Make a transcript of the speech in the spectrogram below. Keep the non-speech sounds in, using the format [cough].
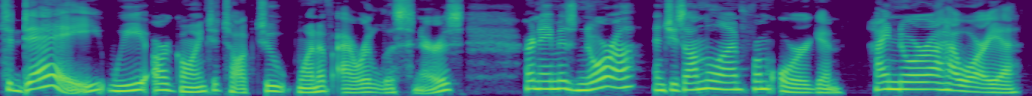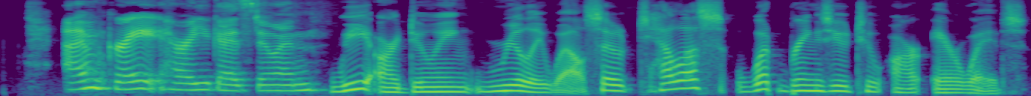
Today, we are going to talk to one of our listeners. Her name is Nora, and she's on the line from Oregon. Hi, Nora. How are you? I'm great. How are you guys doing? We are doing really well. So tell us what brings you to our airwaves.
